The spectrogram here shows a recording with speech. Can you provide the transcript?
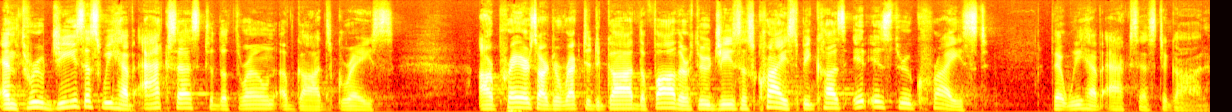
and through Jesus, we have access to the throne of God's grace. Our prayers are directed to God the Father through Jesus Christ because it is through Christ that we have access to God.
